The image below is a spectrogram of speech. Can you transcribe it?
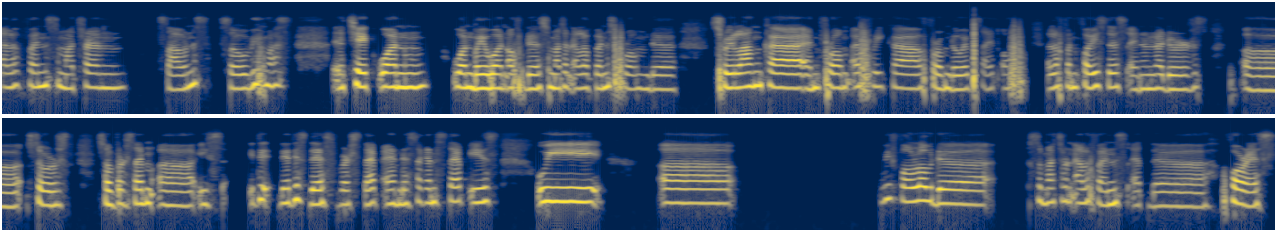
elephant Sumatran sounds. So we must check one one by one of the Sumatran elephants from the Sri Lanka and from Africa from the website of Elephant Voices and another uh, source. So first time uh, is it, that is the first step, and the second step is we uh, we follow the Sumatran elephants at the forest.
